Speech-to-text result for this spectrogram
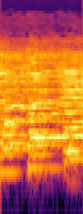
Música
